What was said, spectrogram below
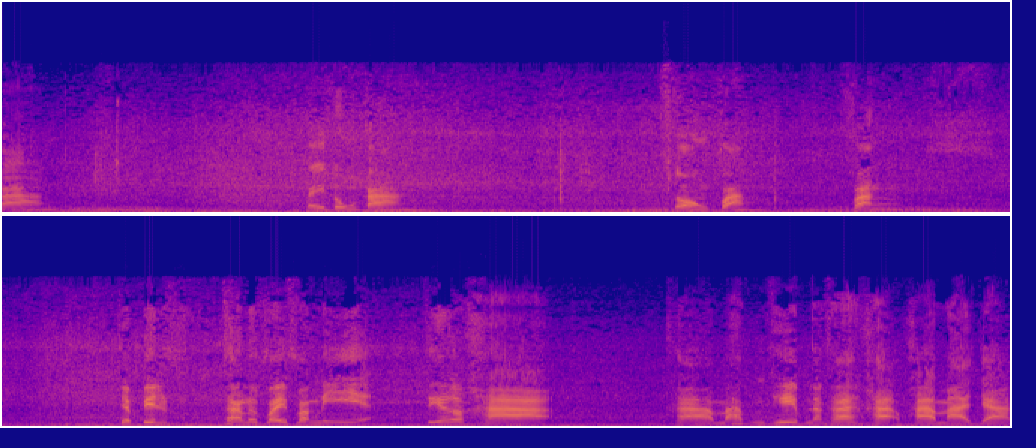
กลาง ไปตรงกลาง สองฝั่ง ฝั่ง จะเป็นทางรถไฟฝั่งนี้ที่ก็ขาขามากรุงเทพนะคะ ขาขามาจาก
